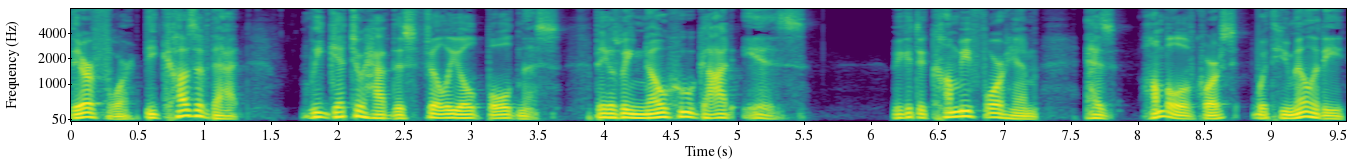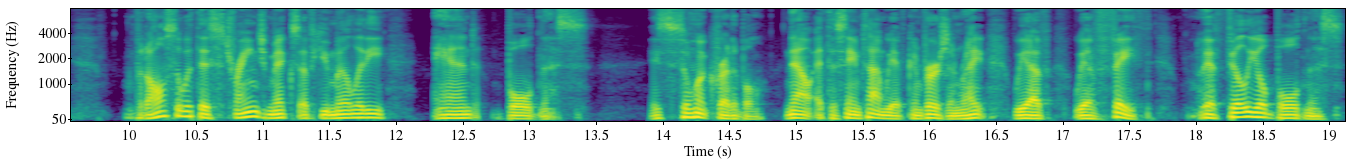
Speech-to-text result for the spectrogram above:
Therefore, because of that, we get to have this filial boldness because we know who God is. We get to come before Him as humble, of course, with humility, but also with this strange mix of humility and boldness. It's so incredible. Now, at the same time, we have conversion, right? We have we have faith, we have filial boldness,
